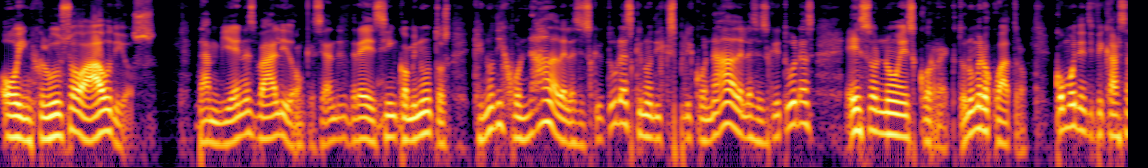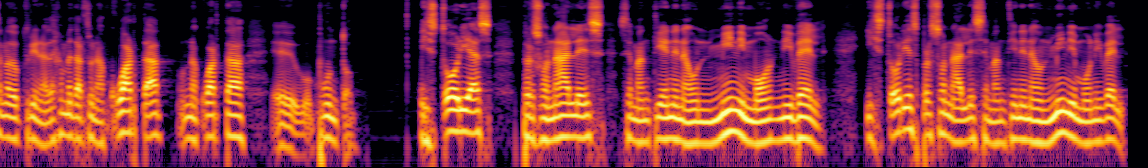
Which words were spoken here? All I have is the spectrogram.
o incluso audios. También es válido, aunque sean de 3, 5 minutos, que no dijo nada de las escrituras, que no explicó nada de las escrituras, eso no es correcto. Número 4, ¿cómo identificar sana doctrina? Déjame darte una cuarta, una cuarta eh, punto. Historias personales se mantienen a un mínimo nivel historias personales se mantienen a un mínimo nivel.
